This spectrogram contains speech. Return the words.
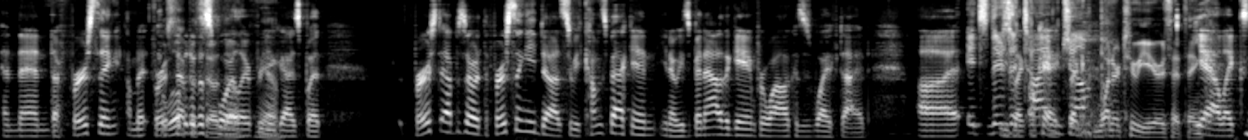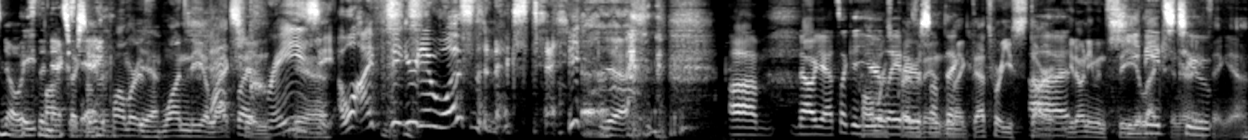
and then the first thing. I'm it's First a little bit of a spoiler though, for yeah. you guys, but first episode, the first thing he does, so he comes back in. You know, he's been out of the game for a while because his wife died. Uh, It's there's a like, time okay, it's like jump. One or two years, I think. yeah, like No, it's the next or day. something. David Palmer has Yeah. won the That's election. crazy. Yeah. Well, I figured it was the next day. Yeah. um, no, yeah, it's like a year later or something. Like that's where you start. Uh, you don't even see he needs election or to- anything. Yeah.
